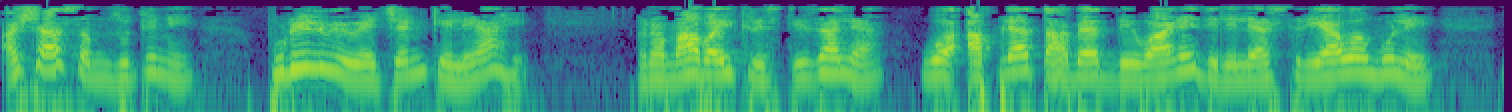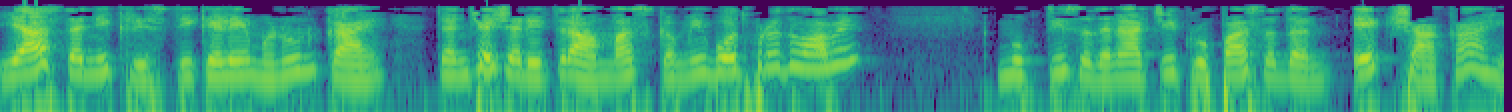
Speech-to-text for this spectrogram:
अशा समजुतीने पुढील विवेचन केले आहे. रमाबाई ख्रिस्ती झाल्या व आपल्या ताब्यात देवाने दिलेल्या स्त्रिया व मुले यास त्यांनी ख्रिस्ती केले म्हणून काय? त्यांचे चरित्र आम्हास कमी बोधप्रद व्हावे? मुक्ती सदनाची कृपा सदन एक शाखा आहे.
